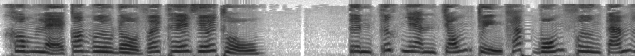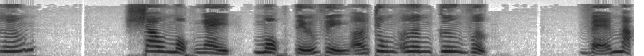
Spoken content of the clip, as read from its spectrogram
Không lẽ có mưu đồ với thế giới thụ? Tin tức nhanh chóng truyền khắp bốn phương tám hướng. Sau một ngày, một tiểu viện ở Trung ương cương vực. Vẽ mặt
